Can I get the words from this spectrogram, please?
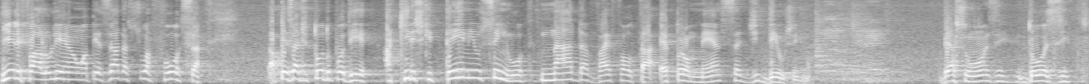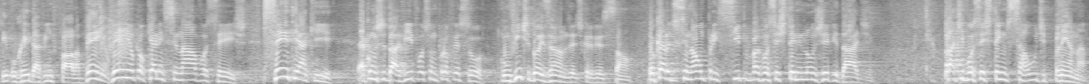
E ele fala: o leão, apesar da sua força, apesar de todo o poder, aqueles que temem o Senhor, nada vai faltar. É promessa de Deus, irmão. Verso 11, 12, o rei Davi fala: Venham, venham que eu quero ensinar a vocês. Sentem aqui. É como se Davi fosse um professor. Com 22 anos ele escreveu esse salmo. Eu quero ensinar um princípio para vocês terem longevidade. Para que vocês tenham saúde plena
